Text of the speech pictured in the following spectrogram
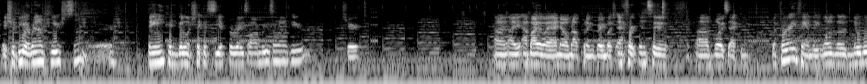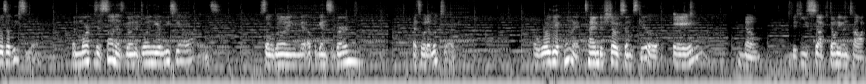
They should be around here somewhere. Thing can go and check to see if Pherae's armies around here? Sure. Uh, I, uh, by the way, I know I'm not putting very much effort into uh, voice acting. The Pherae family, one of the nobles of Lycia. And Marcus' son is going to join the Lycia Alliance. So we're going up against Vern? That's what it looks like. A worthy opponent. Time to show some skill. Eh? No. You suck. Don't even talk.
